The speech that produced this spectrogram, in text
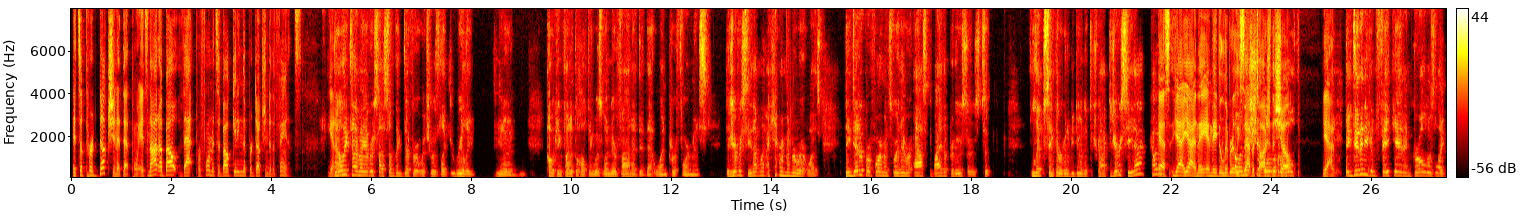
It's a production at that point. It's not about that performance, it's about getting the production to the fans. You know? The only time I ever saw something different, which was like really, you know, poking fun at the whole thing, was when Nirvana did that one performance. Did you ever see that one? I can't remember where it was. They did a performance where they were asked by the producers to lip sync. They were going to be doing it to track. Did you ever see that, Cody? yes, yeah, yeah, and they and they deliberately Oh, and they sabotaged the show. thing. yeah. They didn't even fake it, and Grohl was like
